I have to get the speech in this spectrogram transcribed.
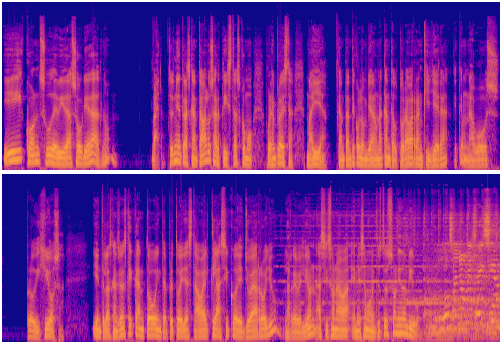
y con su debida sobriedad, ¿no? Bueno, entonces mientras cantaban los artistas, como por ejemplo esta, Maía, cantante colombiana, una cantautora barranquillera que tiene una voz prodigiosa. Y entre las canciones que cantó o interpretó ella estaba el clásico de Joe Arroyo, La Rebelión, así sonaba en ese momento. Esto es sonido en vivo. Los años 1600,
